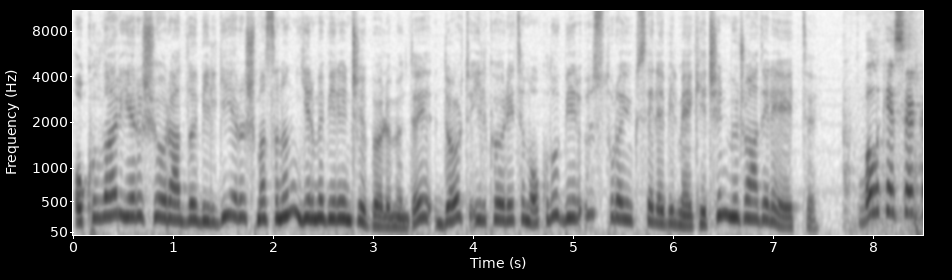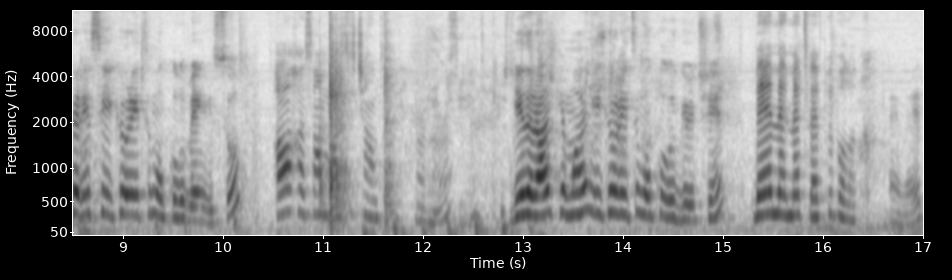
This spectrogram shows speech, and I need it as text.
Okullar Yarışıyor adlı bilgi yarışmasının 21. bölümünde 4 ilköğretim okulu bir üst tura yükselebilmek için mücadele etti. Balıkesir Karesi İlköğretim Okulu Bengisu A. Hasan Basri Çantay. General Kemal İlköğretim Okulu Gülçin B. Mehmet Vehbi Bolak. Evet.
